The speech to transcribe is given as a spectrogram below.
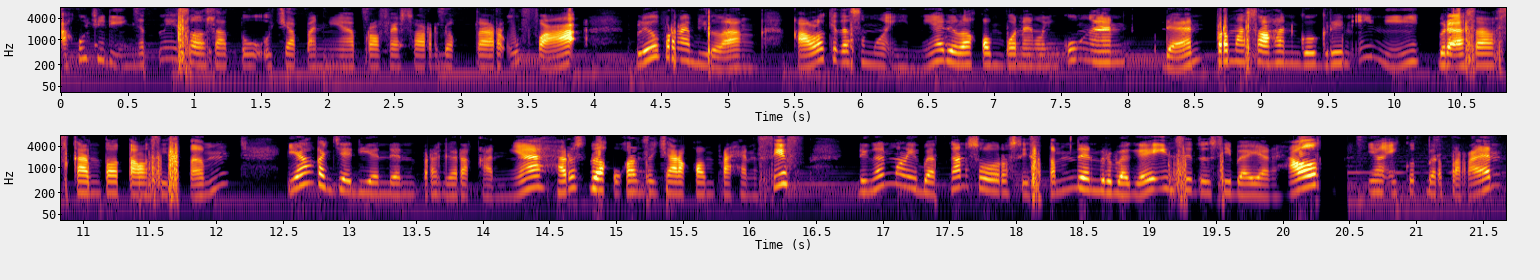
aku jadi inget nih salah satu ucapannya Profesor Dr. Ufa. Beliau pernah bilang kalau kita semua ini adalah komponen lingkungan dan permasalahan Go Green ini berasaskan total sistem yang kejadian dan pergerakannya harus dilakukan secara komprehensif dengan melibatkan seluruh sistem dan berbagai institusi Bayan Health yang ikut berperan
